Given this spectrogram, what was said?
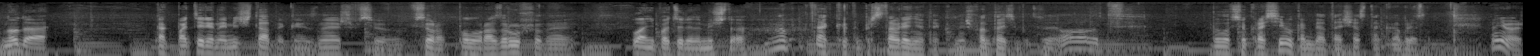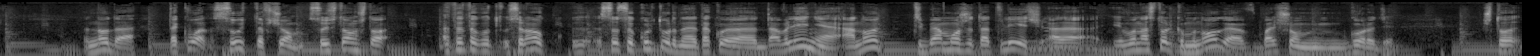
Ну да, Как потерянная мечта такая, знаешь, все, все полуразрушенное. в плане потерянной мечта. Ну, так, это представление такое, знаешь, фантазия будет. Вот, было все красиво когда-то, а сейчас так облезло. Ну, не важно. Ну да. Так вот, суть-то в чем? Суть в том, что от этого вот все равно социокультурное такое давление, оно тебя может отвлечь. А Его настолько много в большом городе, что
